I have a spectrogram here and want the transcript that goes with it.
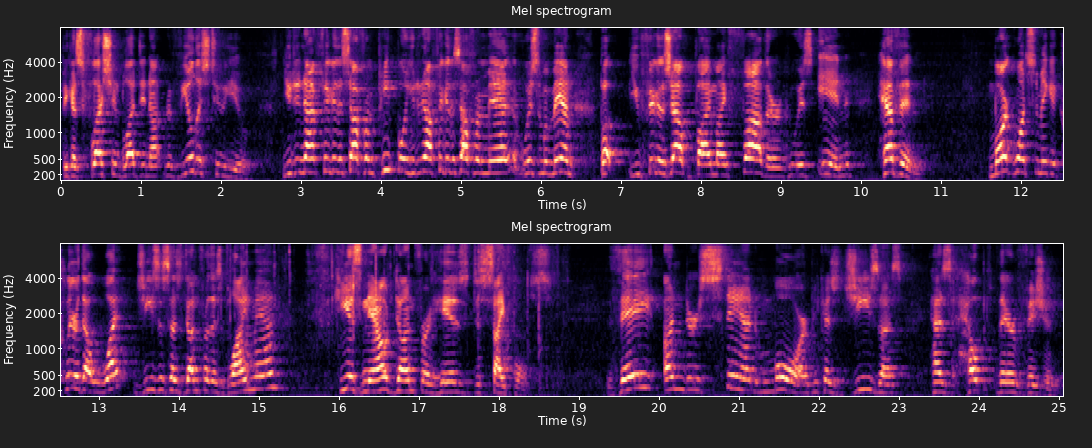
because flesh and blood did not reveal this to you you did not figure this out from people. You did not figure this out from man, wisdom of man, but you figure this out by my Father who is in heaven. Mark wants to make it clear that what Jesus has done for this blind man, he has now done for his disciples. They understand more because Jesus has helped their vision.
